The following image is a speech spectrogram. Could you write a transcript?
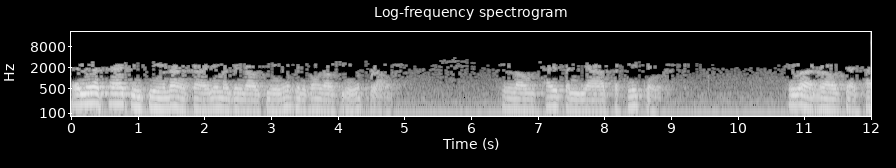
เนื้อแท้จริงๆร่างกายนี่มันเป็นเราจริงหรือเป็นของเราจริงหรือเปล่า เราใช้ปัญญาสักนิดหนึ่งที่ว่าเราจะใช้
